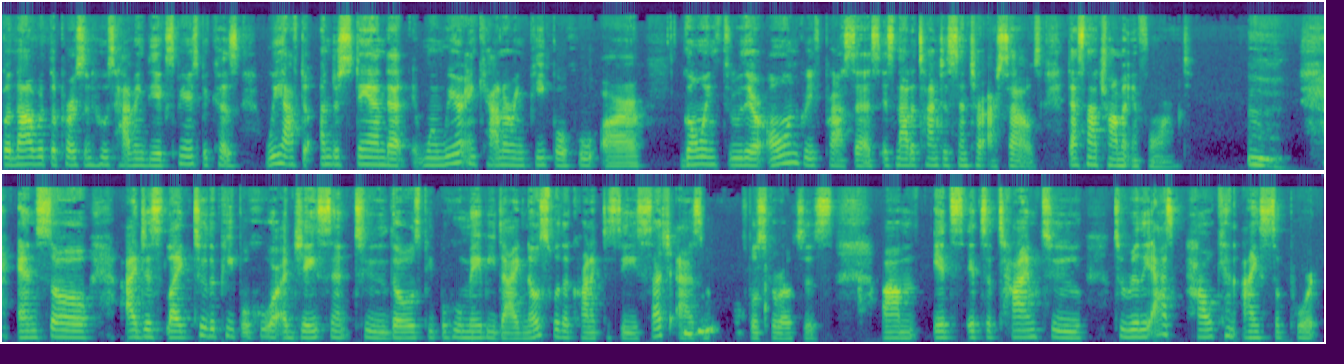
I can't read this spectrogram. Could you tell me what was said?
but not with the person who's having the experience, because we have to understand that when we're encountering people who are going through their own grief process, it's not a time to center ourselves. That's not trauma informed. Mm. And so I just like to the people who are adjacent to those people who may be diagnosed with a chronic disease, such as mm-hmm. multiple sclerosis. Um, it's it's a time to to really ask, how can I support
